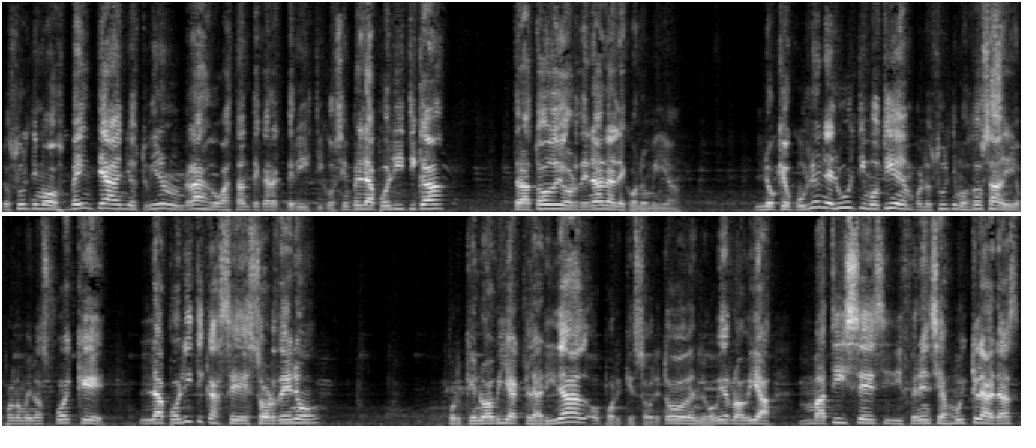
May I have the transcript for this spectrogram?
los últimos 20 años tuvieron un rasgo bastante característico. Siempre la política trató de ordenar a la economía. Lo que ocurrió en el último tiempo, en los últimos dos años Sí. por lo menos, fue que la política se desordenó porque no había claridad o porque sobre todo en el gobierno había matices y diferencias muy claras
